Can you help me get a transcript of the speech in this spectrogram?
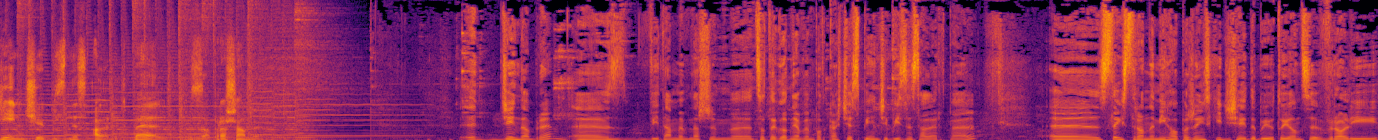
spięcie biznesalert.pl. Zapraszamy. E, Dzień dobry. E, Witamy w naszym e, cotygodniowym podcaście Spięcie biznesalert.pl. Z tej strony Michał Perzyński, dzisiaj debiutujący w roli,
